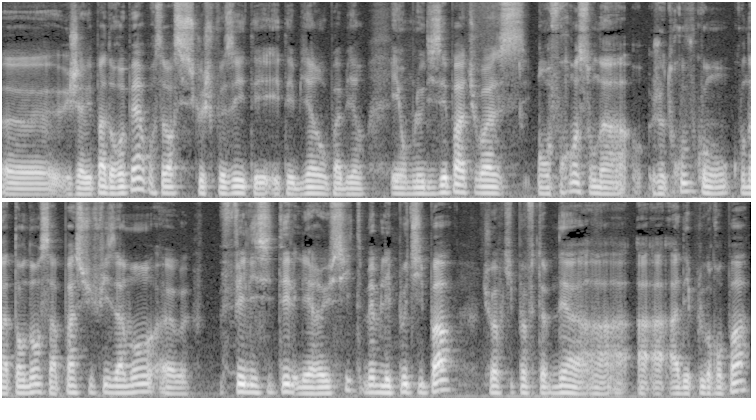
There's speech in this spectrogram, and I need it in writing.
euh, j'avais pas de repère pour savoir si ce que je faisais était, était bien ou pas bien. Et on me le disait pas, tu vois. En France, on a, je trouve qu'on a tendance à pas suffisamment féliciter les réussites, même les petits pas, tu vois, qui peuvent t'amener à, à, des plus grands pas.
